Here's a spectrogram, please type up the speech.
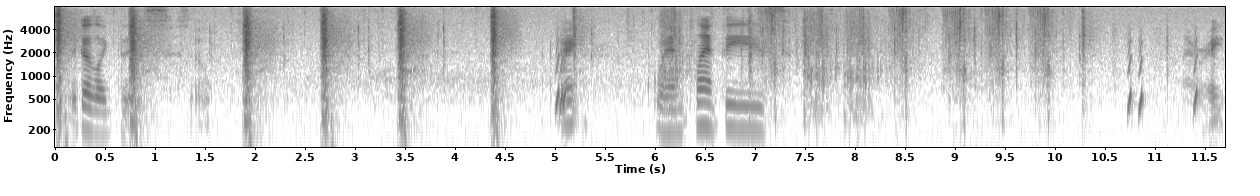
It does like this. So. Alright. Go these. Alright.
